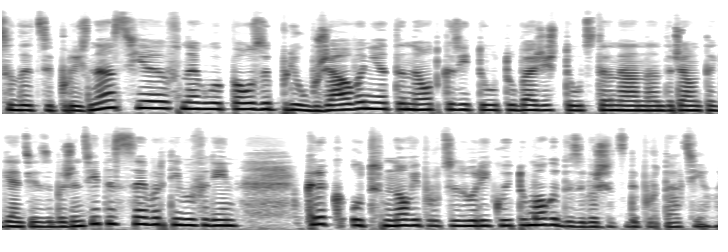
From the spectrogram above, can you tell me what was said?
съдът се произнася в негова полза при обжалванията на отказите от убежище от страна на Държавната агенция за беженците, се върти в един кръг от нови процедури, които могат да завършат с депортация.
